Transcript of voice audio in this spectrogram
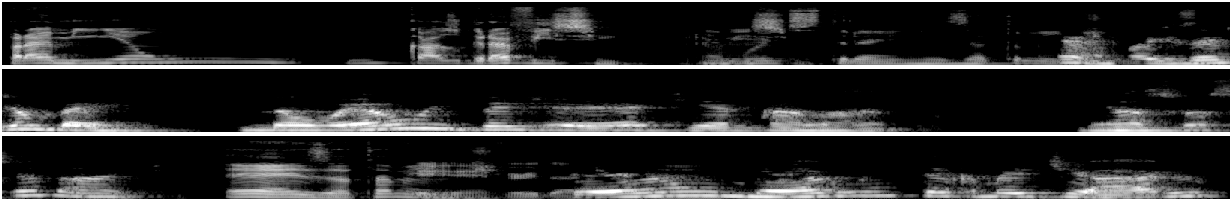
para mim é um, um, caso gravíssimo, gravíssimo. É muito estranho, exatamente. É, mas vejam bem, não é o IBGE que é calado, é a sociedade. É, exatamente. É, verdade. É um mero intermediário.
